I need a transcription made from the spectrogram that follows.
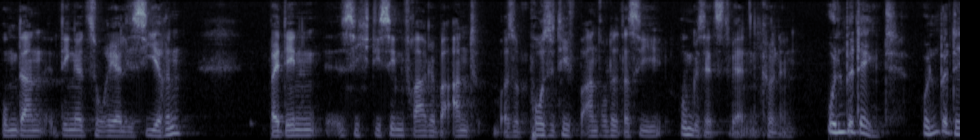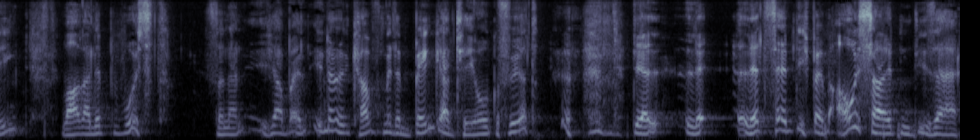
um dann Dinge zu realisieren, bei denen sich die Sinnfrage beant also positiv beantwortet, dass sie umgesetzt werden können. Unbedingt, unbedingt. War aber nicht bewusst, sondern ich habe einen inneren Kampf mit dem Banker Theo geführt, der le letztendlich beim Aushalten dieser,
